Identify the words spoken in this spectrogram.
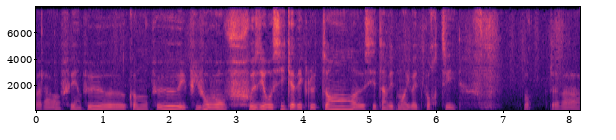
Voilà, on fait un peu euh, comme on peut. Et puis, il faut se dire aussi qu'avec le temps, euh, si c'est un vêtement, il va être porté. Bon, ça va...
